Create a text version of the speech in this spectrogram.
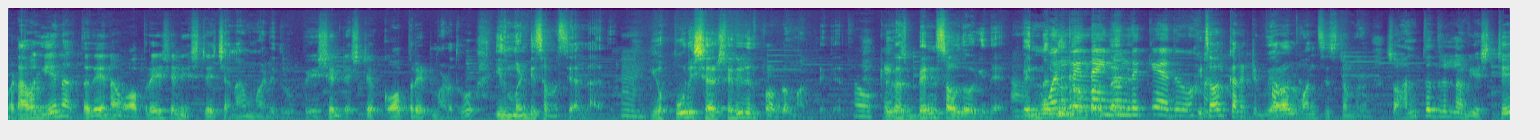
ಬಟ್ ಅವಾಗ ಏನಾಗ್ತದೆ ನಾವು ಆಪರೇಷನ್ ಎಷ್ಟೇ ಚೆನ್ನಾಗಿ ಮಾಡಿದ್ರು ಪೇಷಂಟ್ ಎಷ್ಟೇ ಕೋಆಪರೇಟ್ ಮಾಡಿದ್ರು ಇದು ಮಂಡಿ ಸಮಸ್ಯೆ ಅಲ್ಲ ಅದು. ಈಗ ಪೂರಿ ಶರೀರದ ಪ್ರಾಬ್ಲಮ್ ಓಕೆ ಬಿಕಾಸ್ ಬೆನ್ ಸೌದೋಗಿದೆ ಹೋಗಿದೆ. ಅದು it's all connected we are all one system so ಅಂಥದ್ರಲ್ಲಿ ನಾವು ಎಷ್ಟೇ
